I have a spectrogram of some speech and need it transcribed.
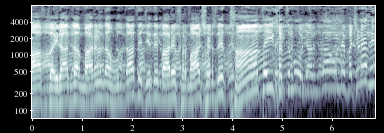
آپ دا ارادہ مارن دا ہوندا تے جے بارے فرما چھڑ دے تھان تے ہی ختم ہو جاندا انہیں بچنا تھی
